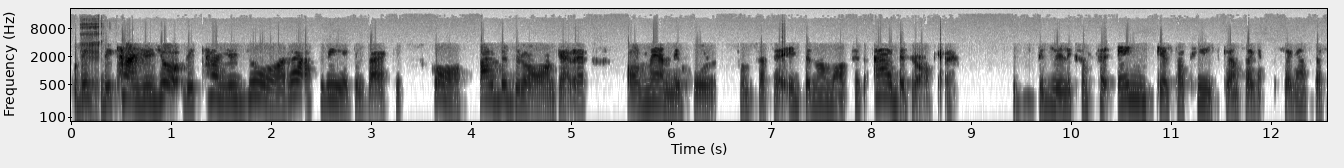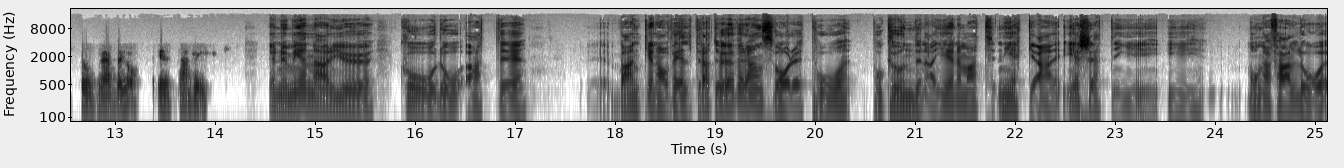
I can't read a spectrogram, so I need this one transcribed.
Och det, eh. det, kan ju, det kan ju göra att regelverket skapar bedragare av människor som så att säga, inte normalt sett är bedragare. Det blir liksom för enkelt att tillskansa sig ganska stora belopp utan risk. Nu menar ju KO då att eh, bankerna har vältrat över ansvaret på, på kunderna genom att neka ersättning i, i många fall då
